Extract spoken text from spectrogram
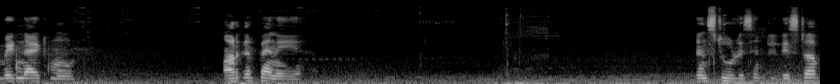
midnight mode marker pen है ये। टू रिसेंटली डिस्टर्ब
